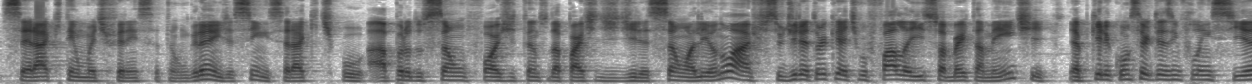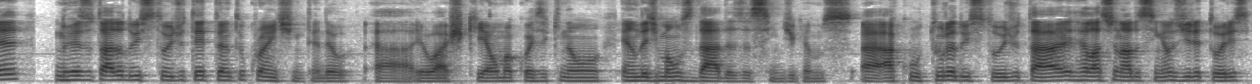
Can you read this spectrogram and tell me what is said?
Será que tem uma diferença tão grande assim? Será que, tipo, a produção foge tanto da parte de direção ali? Eu não acho. Se o diretor criativo fala isso abertamente, é porque ele com certeza influencia no resultado do estúdio ter tanto crunch, entendeu? Uh, eu acho que é uma coisa que não anda de mãos dadas, assim, digamos. A, a cultura do estúdio tá relacionada, sim, aos diretores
